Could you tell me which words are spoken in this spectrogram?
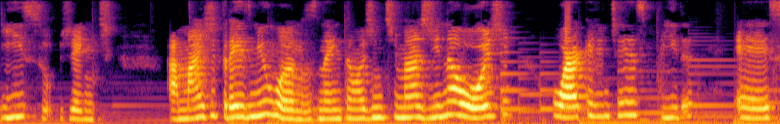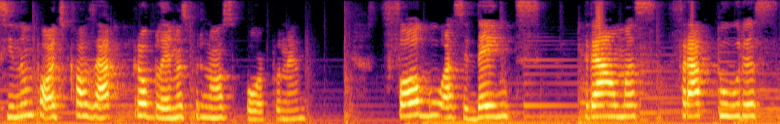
Isso, gente, há mais de 3 mil anos, né? Então a gente imagina hoje o ar que a gente respira, é, se não pode causar problemas para o nosso corpo, né? Fogo, acidentes, traumas, fraturas,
